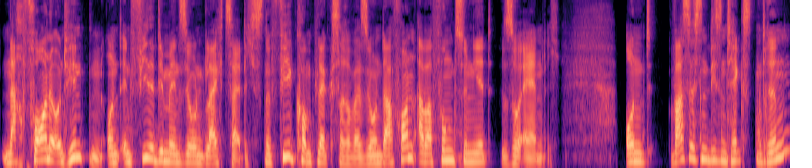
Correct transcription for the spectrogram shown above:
nach vorne und hinten und in viele Dimensionen gleichzeitig. Ist eine viel komplexere Version davon, aber funktioniert so ähnlich. Und was ist in diesen Texten drin?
